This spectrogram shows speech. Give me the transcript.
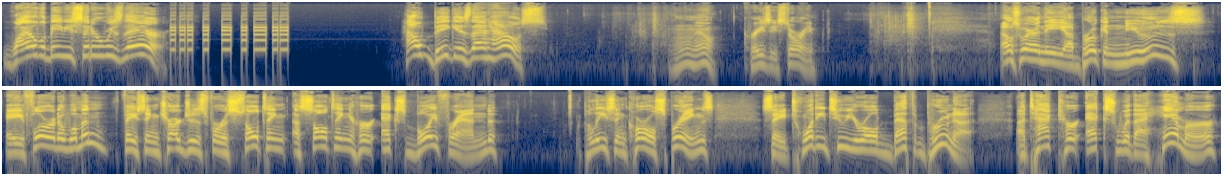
while the babysitter was there. How big is that house? I don't know. Crazy story. Elsewhere in the uh, broken news, a Florida woman facing charges for assaulting assaulting her ex-boyfriend. Police in Coral Springs say 22-year-old Beth Bruna attacked her ex with a hammer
